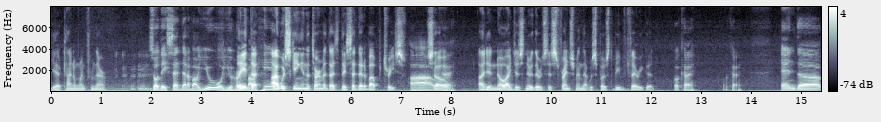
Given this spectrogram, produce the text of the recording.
yeah, kind of went from there. So they said that about you, or you heard They, about the- him? I was skiing in the tournament. They said that about Patrice. Ah, so okay. I didn't know. I just knew there was this Frenchman that was supposed to be very good. Okay, okay. And uh,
